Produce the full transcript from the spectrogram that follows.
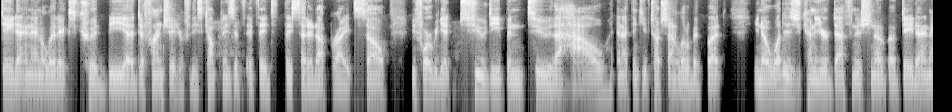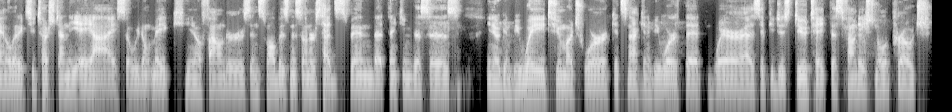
data and analytics could be a differentiator for these companies if, if they they set it up right. So before we get too deep into the how, and I think you've touched on a little bit, but you know, what is kind of your definition of, of data and analytics? You touched on the AI, so we don't make, you know, founders and small business owners heads spin that thinking this is you know going to be way too much work it's not going to be worth it whereas if you just do take this foundational approach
